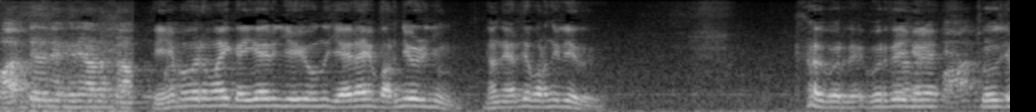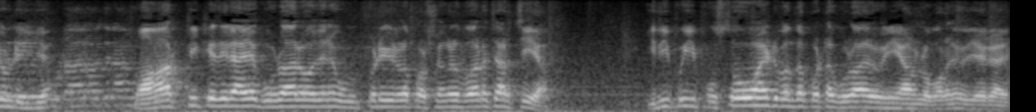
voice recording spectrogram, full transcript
പാർട്ടി അതിനെങ്ങനെയാണ് നിയമപരമായി കൈകാര്യം ചെയ്യുമെന്ന് ജയരാജൻ പറഞ്ഞു കഴിഞ്ഞു. ഞാൻ നേരത്തെ പറഞ്ഞില്ലേ അത്? അത് വെറുതെ വെറുതെ ഇങ്ങനെ ചോദിച്ചുകൊണ്ടിരിക്കുക. പാർട്ടിക്കെതിരായ ഗൂഢാലോചന ഉൾപ്പെടെയുള്ള പ്രശ്നങ്ങൾ വേറെ ചർച്ച ചെയ്യാം. ഇതിപ്പോൾ ഈ പുസ്തകവുമായിട്ട് ബന്ധപ്പെട്ട ഗൂഢാലോചനയാണല്ലോ പറഞ്ഞത് ജയരാജൻ.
